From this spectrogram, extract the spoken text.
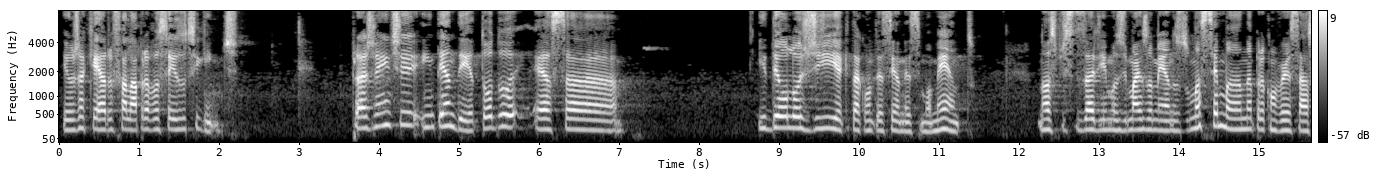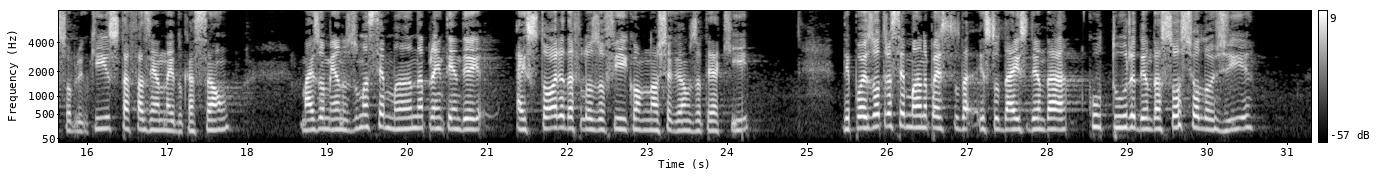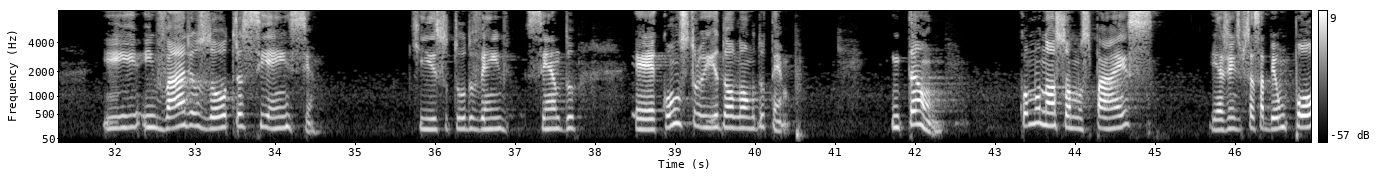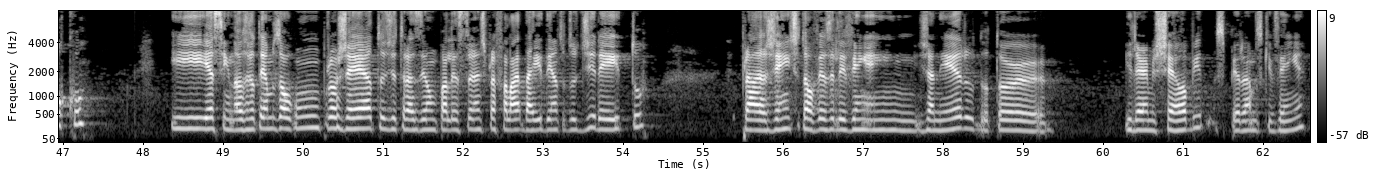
eu já quero falar para vocês o seguinte. Para a gente entender toda essa ideologia que está acontecendo nesse momento, nós precisaríamos de mais ou menos uma semana para conversar sobre o que isso está fazendo na educação, mais ou menos uma semana para entender a história da filosofia e como nós chegamos até aqui. Depois, outra semana para estudar, estudar isso dentro da cultura, dentro da sociologia e em várias outras ciências, que isso tudo vem sendo é, construído ao longo do tempo. Então, como nós somos pais, e a gente precisa saber um pouco, e assim, nós já temos algum projeto de trazer um palestrante para falar daí dentro do direito, para a gente, talvez ele venha em janeiro, doutor Guilherme Shelby, esperamos que venha.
